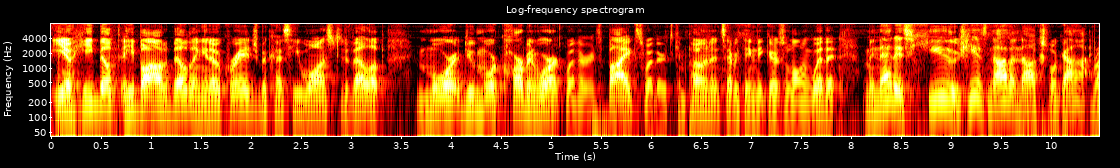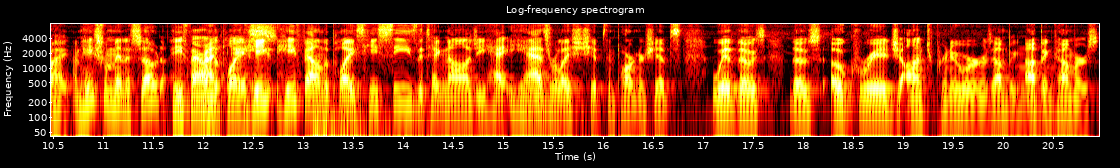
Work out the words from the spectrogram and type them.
you know, he built he bought a building in Oak Ridge because he wants to develop more, do more carbon work, whether it's bikes, whether it's components, everything that goes along with it. I mean, that is huge. He is not a Knoxville guy. Right. I mean, he's from Minnesota. He found the place. He he found the place. He sees the technology. Ha- he has relationships and partnerships with those those Oak Ridge entrepreneurs, up, up and comers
